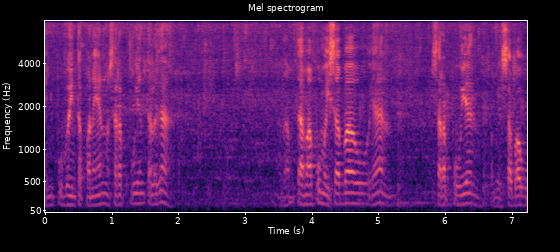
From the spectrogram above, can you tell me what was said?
Ayan po ba yung tapa na yan? Masarap po yan talaga. Alam, tama po, may sabaw. Ayan. Sarap po yan. May sabaw.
